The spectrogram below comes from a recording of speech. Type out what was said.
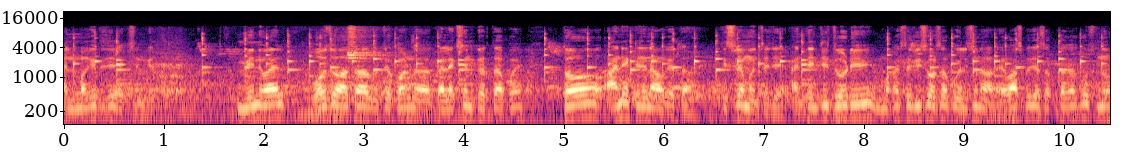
आनी मागीर तेजेर एक्शन घेता. मीन हो जो आसा जो कोण कलेक्शन करता पळय तो आनी एकट्याचें नांव घेता तिसऱ्या मनशाचें आनी तेंची जोडी म्हाका दिसता वीस वर्सां पयलींसून आहा हे वास्कोच्या सप्तकाकूच न्हू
